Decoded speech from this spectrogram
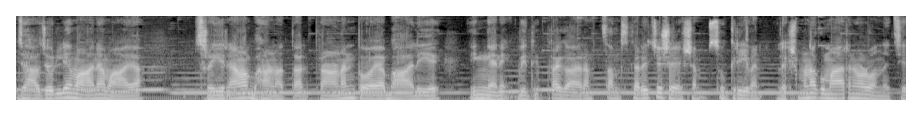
ജാജുല്യമാനമായ ശ്രീരാമബാണത്താൽ പ്രാണൻ പോയ ബാലിയെ ഇങ്ങനെ വിധിപ്രകാരം സംസ്കരിച്ച ശേഷം സുഗ്രീവൻ ലക്ഷ്മണകുമാരനോടൊന്നിച്ച്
